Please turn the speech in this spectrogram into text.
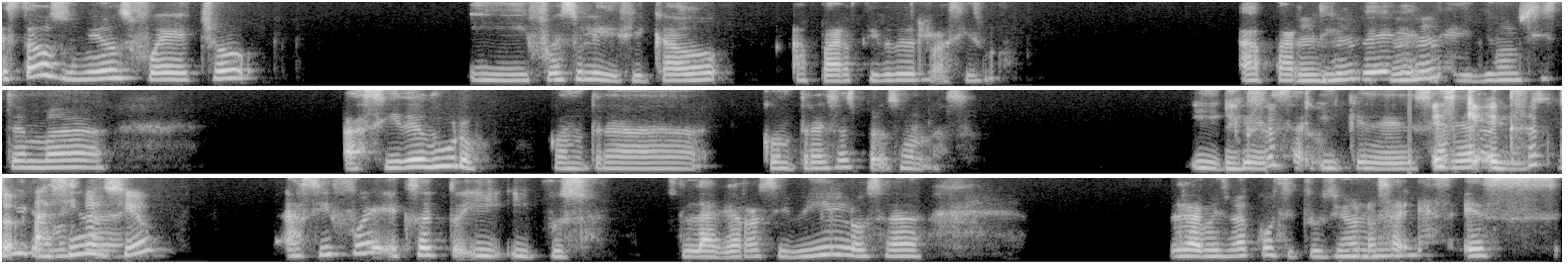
Estados Unidos fue hecho y fue solidificado a partir del racismo a partir de, un sistema así de duro contra, contra esas personas. Y que, y que es que, exacto, así nació. Así fue, exacto. Y, pues la guerra civil, o sea, la misma constitución, o sea, es,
